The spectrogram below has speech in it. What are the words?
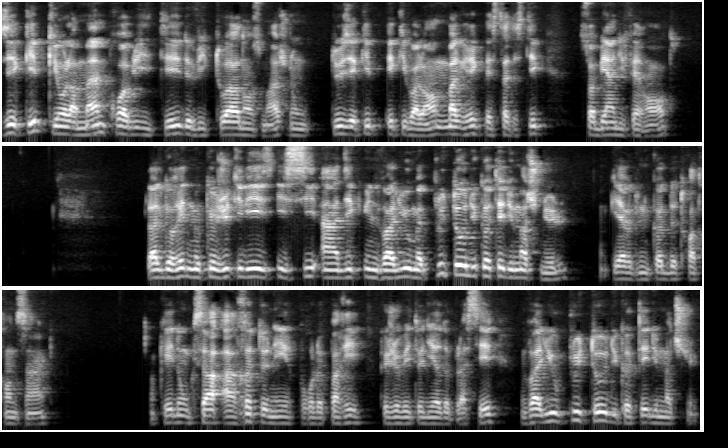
équipes qui ont la même probabilité de victoire dans ce match, donc deux équipes équivalentes, malgré que les statistiques soient bien différentes. L'algorithme que j'utilise ici indique une value, mais plutôt du côté du match nul, avec une cote de 3,35. Okay, donc ça à retenir pour le pari que je vais te dire de placer. Value plutôt du côté du match nul.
